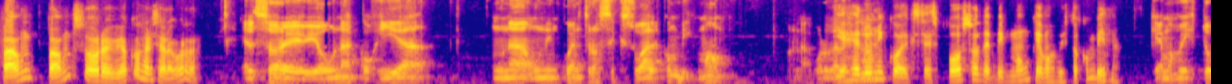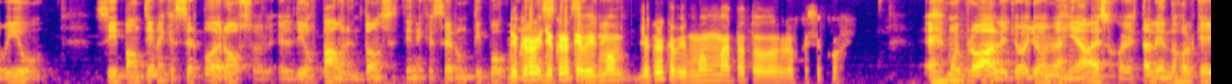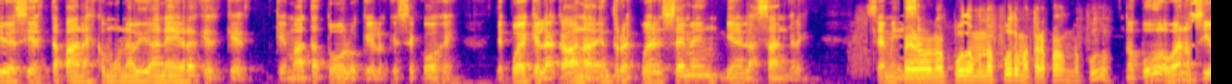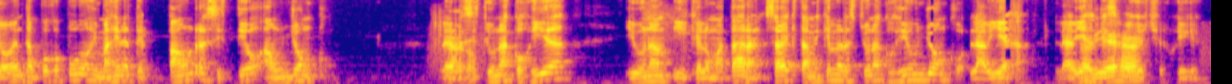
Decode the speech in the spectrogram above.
Pound, Pound sobrevivió a cogerse a la gorda. Él sobrevivió una acogida, una, un encuentro sexual con Big Mom. Con la gorda Y es Big el Mom, único ex esposo de Big Mom que hemos visto con vida. que hemos visto vivo. Sí, Pound tiene que ser poderoso, el, el dios Pound, entonces, tiene que ser un tipo Yo creo, yo creo que Big. Mom, yo creo que Big Mom mata a todos los que se coge. Es muy probable, yo, yo me imaginaba eso, yo estaba leyendo Hulk, yo decía, esta pana es como una vida negra que, que, que mata todo lo que, lo que se coge. Después de que le acaban adentro, después del semen, viene la sangre. Pero no pudo, no pudo matar a Pound, no pudo. No pudo, bueno, si Owen tampoco pudo, imagínate, Pound resistió a un yonko. Le Claro. resistió una acogida y, una, y que lo mataran. ¿Sabes que también que le resistió una acogida a un yonko? La vieja. La vieja, que se vieja. cogió Shirohige.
